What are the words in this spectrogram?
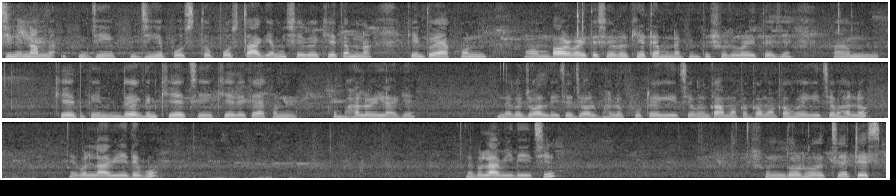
ঝিঙে নাম ঝিঙে ঝিঙে পোস্ত পোস্ত আগে আমি সেভাবে খেতাম না। কিন্তু এখন বাবার বাড়িতে সেভাবে খেতাম না। কিন্তু শ্বশুর বাড়িতে এসে খেয়ে দিন, দু একদিন খেয়েছি। খেয়ে দেখে এখন খুব ভালোই লাগে। দেখো জল দিয়েছে, জল ভালো ফুটে গিয়েছে এবং গামাকা গামাকা হয়ে গিয়েছে ভালো। এবার লাবিয়ে দেবো। দেখো লাবিয়ে দিয়েছি। সুন্দর হয়েছে। টেস্ট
